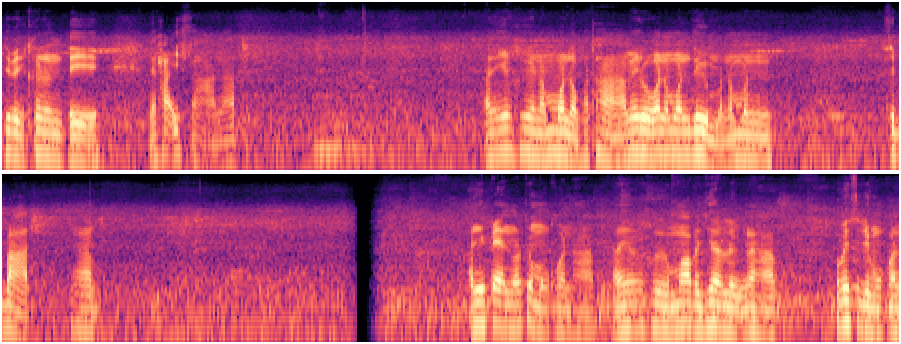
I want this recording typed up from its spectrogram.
ที่เป็นเครื่องดนตรีในภาคอีสานนะครับ อันนี้ก็คือน้ำมนต์หลวงพ่อทาไม่รู้ว่าน้ำมนต์ดื่มหรือน้ำมนต์สิบบาทนะครับ อันนี้เป็นวัตถุมงคลครับ อันนี้ก็คือมอบเป็นที่ระลึกนะครับ ก็เป็นสิริมงคล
